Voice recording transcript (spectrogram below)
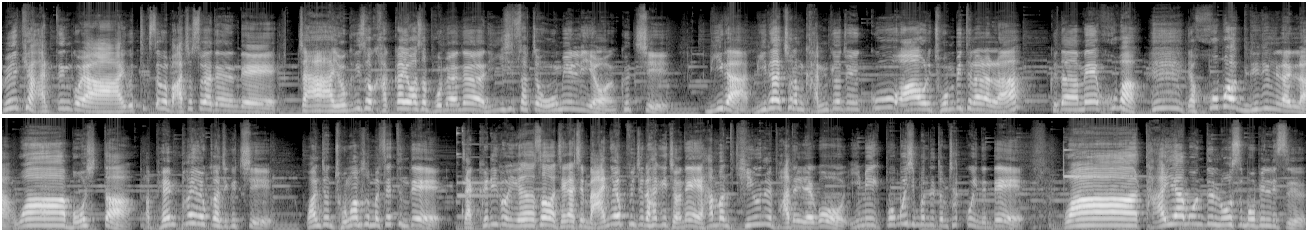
왜 이렇게 안 뜬 거야? 이거 특성을 맞췄어야 되는데. 자 여기서 가까이 와서 보면은 24.5밀리언. 그치? 미라 미라처럼 감겨져 있고 아 우리 좀비 트랄랄라 그 다음에 호박. 야 호박 리릴랄라. 와 멋있다. 아, 뱀파이어까지 그치? 완전 종합 선물 세트인데. 자 그리고 이어서 제가 지금 마녀 퓨즈를 하기 전에 한번 기운을 받으려고 이미 뽑으신 분들 좀 찾고 있는데. 와 다이아몬드 로스 모빌리스.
